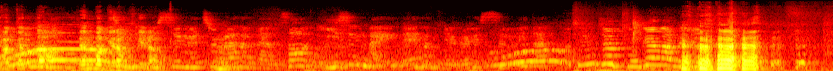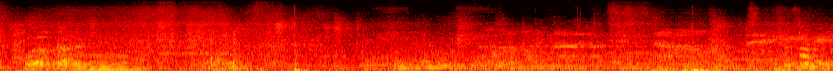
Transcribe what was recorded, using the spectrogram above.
바뀌었다 센박이랑 우리랑 2승을 추가하면서 2승 라인에 합류를 했습니다. 심지어 두 개나 밀렸어. 이게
